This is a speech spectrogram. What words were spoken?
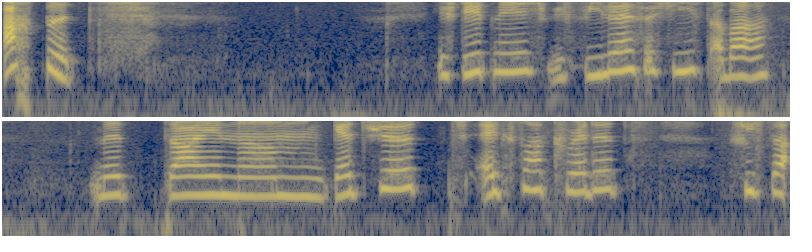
8-Bit. Hier steht nicht, wie viele er verschießt, aber mit seinem Gadget extra Credits schießt er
